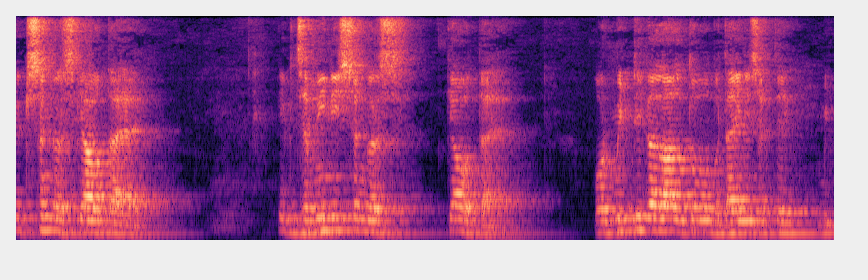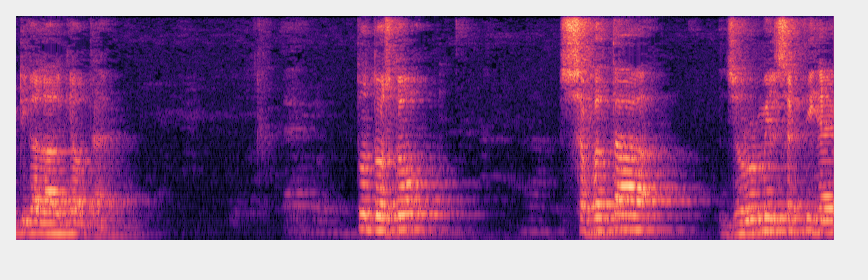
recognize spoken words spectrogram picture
एक संघर्ष क्या होता है। एक जमीनी संघर्ष क्या होता है? और मिट्टी का लाल तो वो बता ही नहीं सकते, मिट्टी का लाल क्या होता है? तो दोस्तों, सफलता ज़रूर मिल सकती है।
